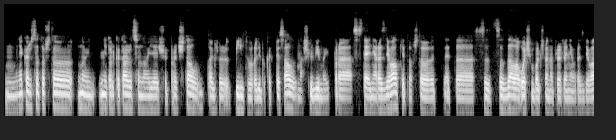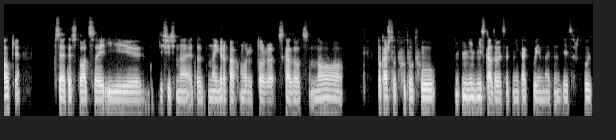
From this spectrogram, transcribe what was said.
Мне кажется, то, что, ну, не только кажется, но я еще прочитал, также Бильд вроде бы как писал, наш любимый, про состояние раздевалки, то, что это создало очень большое напряжение в раздевалке, вся эта ситуация, и действительно это на игроках может тоже сказываться. Но пока что фу -фу -фу, не, не сказывается это никак, будем на это надеяться, что будет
